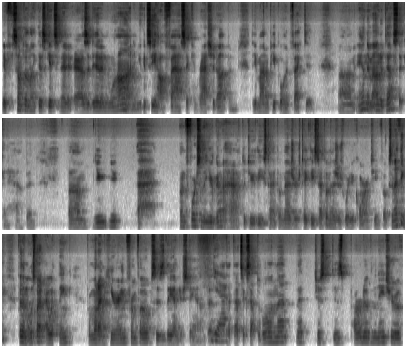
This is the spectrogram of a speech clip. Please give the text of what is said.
if something like this gets as it did in Wuhan, you can see how fast it can ratchet up and the amount of people infected um, and the amount of deaths that can happen. Um, you, you unfortunately you're going to have to do these type of measures, take these type of measures where you quarantine folks. And I think for the most part, I would think from what I'm hearing from folks is they understand that, Yeah. that that's acceptable and that that just is part of the nature of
